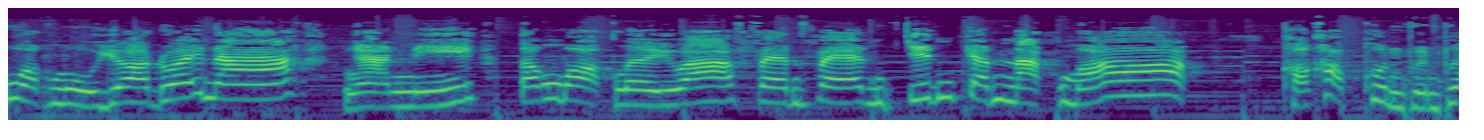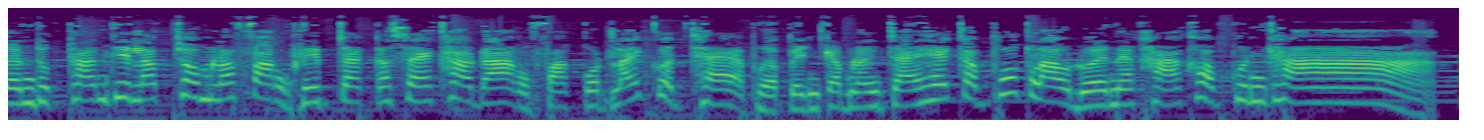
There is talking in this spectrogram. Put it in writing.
บวกหมูยอด้วยนะ งานนี้ต้องบอกเลยว่าแฟนๆจิ้นกันหนักมากขอขอบคุณเพื่อนๆทุกท่านที่รับชมรับฟังคลิปจากกระแสข่าวดัง ฝากกดไลค์กดแชร์เพื่อเป็นกำลังใจให้กับพวกเราด้วยนะคะ ขอบคุณค่ะ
